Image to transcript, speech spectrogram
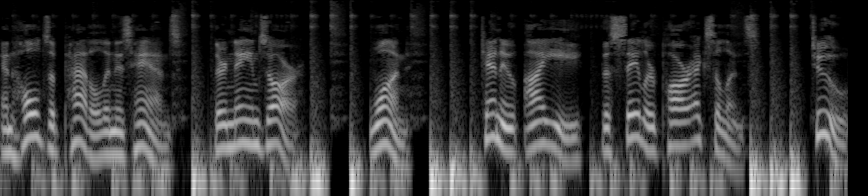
and holds a paddle in his hands, their names are 1. Kenu i.e., the sailor par excellence. 2.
